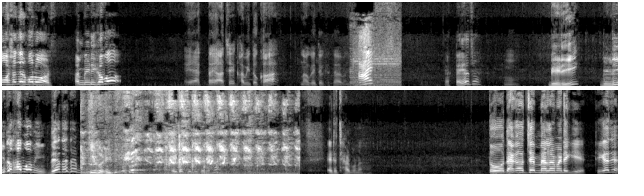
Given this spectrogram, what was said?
দশ হাজার ফলোয়ার্স আমি বিড়ি খাব? একটাই আছে খাবি তো খা না খেতে তো খেতে হবে না। একটাই আছে? হুম। বিড়ি? বিড়ি তো খাব আমি। দে দে দে কি করে? এটা কেটে দেবো হ্যাঁ? এটা ছাড়বো না তো দেখা হচ্ছে মেলার মাঠে গিয়ে ঠিক আছে?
